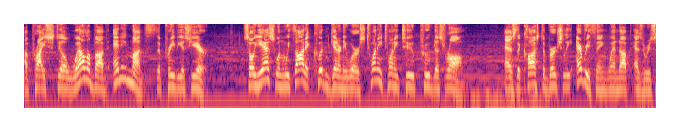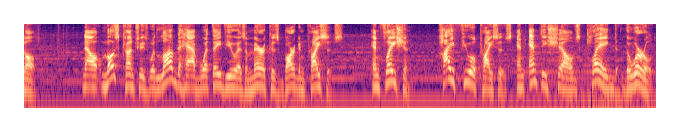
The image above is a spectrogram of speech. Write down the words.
a price still well above any month the previous year. So, yes, when we thought it couldn't get any worse, 2022 proved us wrong, as the cost of virtually everything went up as a result. Now, most countries would love to have what they view as America's bargain prices. Inflation, high fuel prices, and empty shelves plagued the world,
